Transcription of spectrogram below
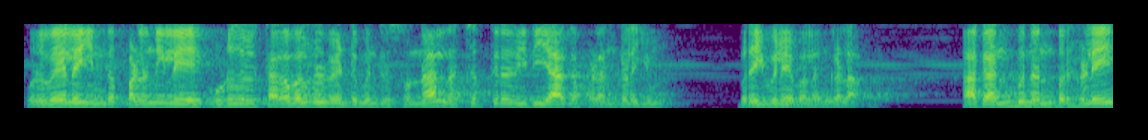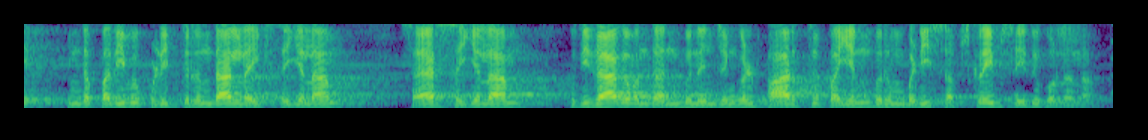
ஒருவேளை இந்த பலனிலே கூடுதல் தகவல்கள் வேண்டும் என்று சொன்னால் நட்சத்திர ரீதியாக பலன்களையும் விரைவிலே வழங்கலாம். ஆக அன்பு நண்பர்களே இந்த பதிவு பிடித்திருந்தால் லைக் செய்யலாம் ஷேர் செய்யலாம். புதிதாக வந்த அன்பு நெஞ்சங்கள் பார்த்து பயன்பெறும்படி சப்ஸ்கிரைப் செய்து கொள்ளலாம்.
